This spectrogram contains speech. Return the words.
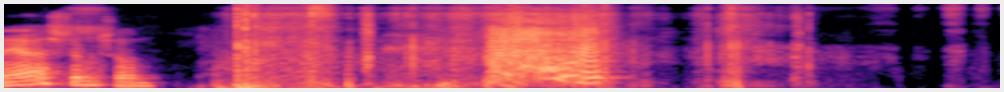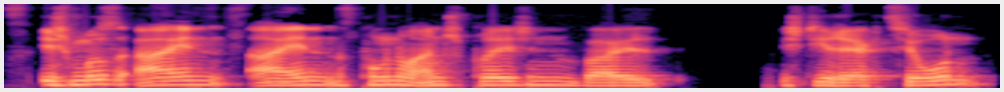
ja, stimmt schon. Ich muss ein- einen Punkt noch ansprechen, weil ich die Reaktion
